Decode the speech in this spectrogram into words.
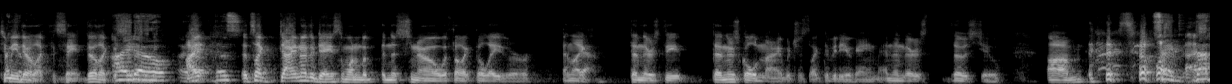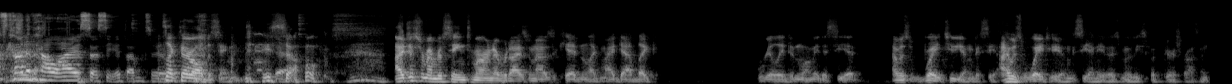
to I me, they're like the same. They're like the I same. know. I know. Those- it's like Die Another Day is the one with, in the snow with the, like the laser, and like Yeah. then there's the then there's Goldeneye, which is like the video game, and then there's those two. Um, so Same. That's kind of how I associate them too. It's like they're all the same. so I just remember seeing Tomorrow Never Dies when I was a kid, and like my dad like really didn't want me to see it. I was way too young to see. I was way too young to see any of those movies with Pierce Brosnan.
